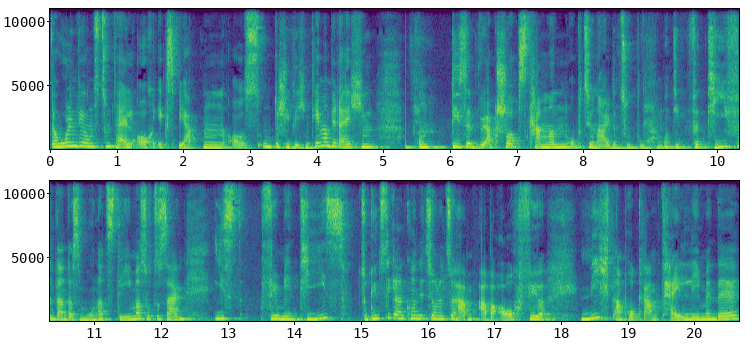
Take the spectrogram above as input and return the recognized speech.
Da holen wir uns zum Teil auch Experten aus unterschiedlichen Themenbereichen und diese Workshops kann man optional dazu buchen. Und die vertiefen dann das Monatsthema sozusagen, ist für Mentees zu günstigeren Konditionen zu haben, aber auch für nicht am Programm teilnehmende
